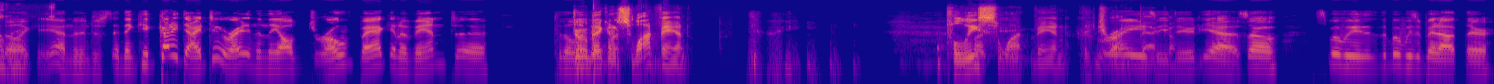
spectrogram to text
So, So Okay. like yeah, and then just and then Kid Cudi died too, right? And then they all drove back in a van to to the Drove back in a SWAT van, a police Fucking SWAT van. They back crazy, dude. Yeah. So this movie, the movie's a bit out there.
